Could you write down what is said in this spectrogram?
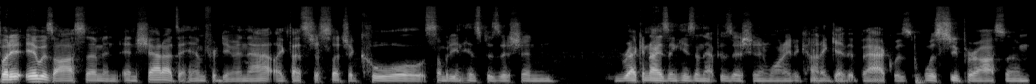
but it, it was awesome and, and shout out to him for doing that. Like that's just such a cool somebody in his position recognizing he's in that position and wanting to kind of give it back was was super awesome.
